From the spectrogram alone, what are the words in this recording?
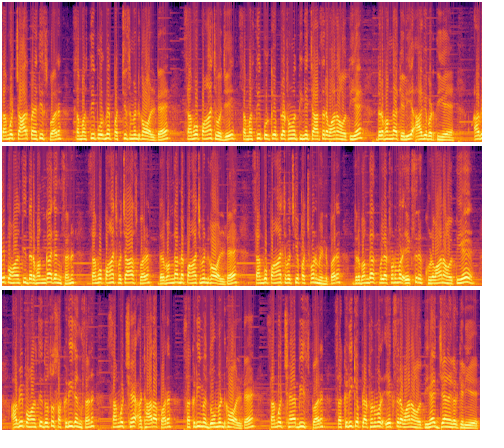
शाम को चार पैंतीस पर समस्तीपुर में पच्चीस मिनट का हॉल्ट है। शाम को पाँच बजे समस्तीपुर के प्लेटफॉर्म तीन चार से रवाना होती है। दरभंगा के लिए आगे बढ़ती है। अभी पहुँचती दरभंगा जंक्शन। शाम को पाँच पचास पर दरभंगा में पाँच मिनट का हॉल्ट है। शाम को पाँच बज के पचपन मिनट पर दरभंगा प्लेटफॉर्म नंबर एक से खुड़वाना होती है। अभी पहुँचती दोस्तों सकरी जंक्शन। शाम को छः अठारह पर सकरी में दो मिनट का हॉल्ट है। शाम को छः बीस पर सकरी के प्लेटफॉर्म नंबर एक से रवाना होती है जयनगर के लिए।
